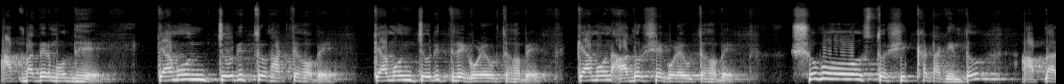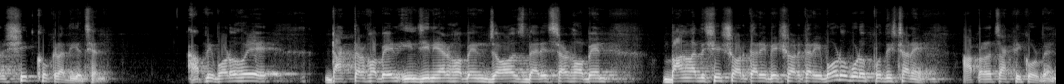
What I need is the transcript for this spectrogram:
আপনাদের মধ্যে কেমন চরিত্র থাকতে হবে, কেমন চরিত্রে গড়ে উঠতে হবে, কেমন আদর্শে গড়ে উঠতে হবে, সমস্ত শিক্ষাটা কিন্তু আপনার শিক্ষকরা দিয়েছেন। আপনি বড় হয়ে ডাক্তার হবেন, ইঞ্জিনিয়ার হবেন, জজ, ব্যারিস্টার হবেন, বাংলাদেশের সরকারি, বেসরকারি বড় বড় প্রতিষ্ঠানে আপনারা চাকরি করবেন।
